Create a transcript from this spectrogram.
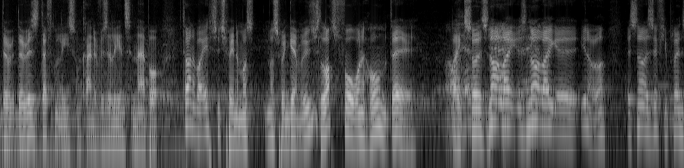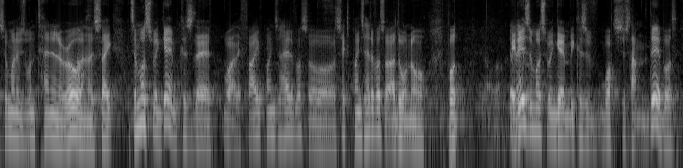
there there is definitely some kind of resilience in there. But talking about Ipswich being a must must win game, we just lost four one at home today. Like so, it's not Yeah, like it's yeah, not like a, you know, it's not as if you're playing someone who's won ten in a row, and it's like it's a must-win game because they're what are they five points ahead of us or six points ahead of us, or I don't know, but it is a must-win game because of what's just happened today. But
